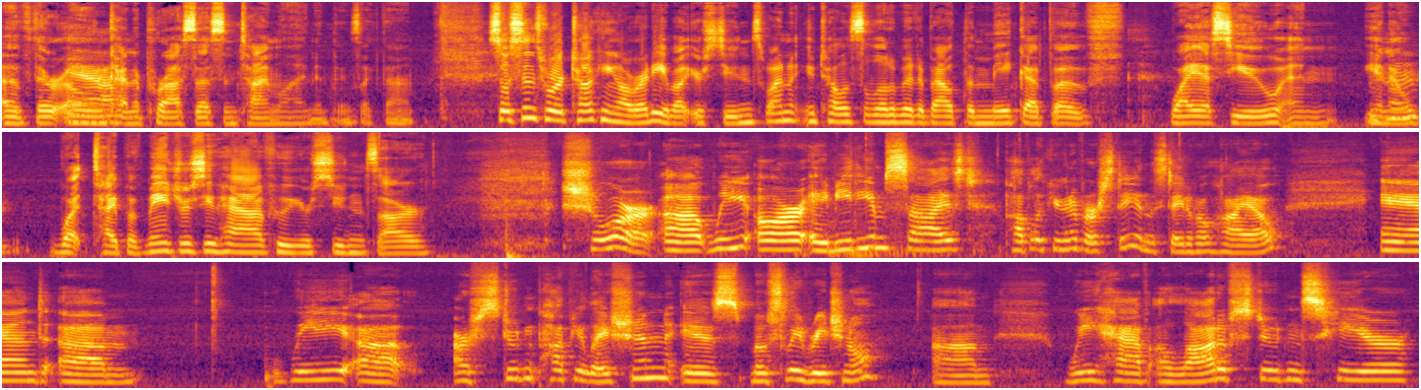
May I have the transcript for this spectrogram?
of their own Yeah. kind of process and timeline and things like that. So since we're talking already about your students, why don't you tell us a little bit about the makeup of YSU and, you know, what type of majors you have, who your students are? Sure. Uh, we are a medium sized public university in the state of Ohio. And um, we, uh, our student population is mostly regional. Um, we have a lot of students here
